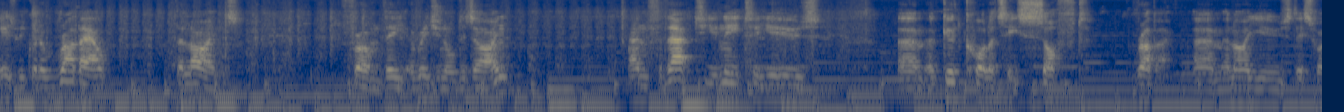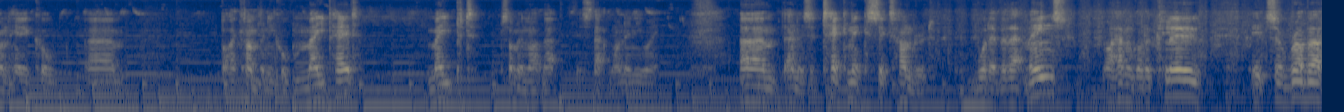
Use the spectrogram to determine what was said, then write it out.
is we've got to rub out the lines from the original design and for that you need to use um, a good quality soft rubber um, and I use this one here called um, by a company called Maped Maped something like that it's that one anyway um, and it's a Technic 600 whatever that means. I haven't got a clue. It's a rubber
